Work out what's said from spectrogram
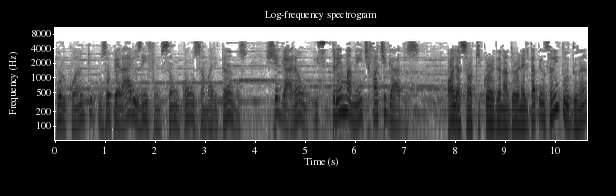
porquanto os operários em função com os samaritanos chegarão extremamente fatigados. Olha só que coordenador, né? Ele está pensando em tudo, né?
